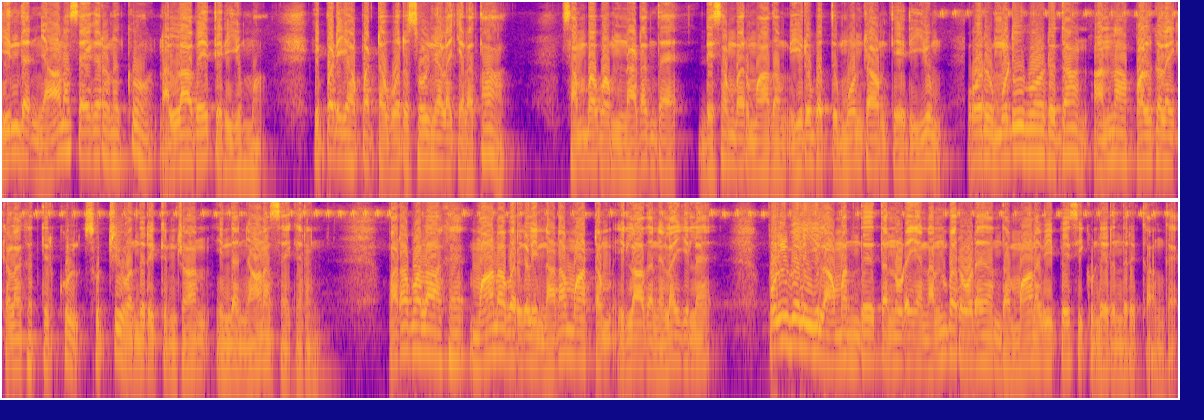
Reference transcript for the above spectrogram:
இந்த ஞானசேகரனுக்கும் நல்லாவே தெரியுமா? இப்படியாப்பட்ட ஒரு சூழ்நிலையில தான் சம்பவம் நடந்த டிசம்பர் மாதம் இருபத்தி மூன்றாம் தேதியும் ஒரு முடிவோடு தான் அண்ணா பல்கலைக்கழகத்திற்குள் சுற்றி வந்திருக்கின்றான் இந்த ஞானசேகரன். பரவலாக மாணவர்களின் நடமாட்டம் இல்லாத நிலையில புல்வெளியில் அமர்ந்து தன்னுடைய நண்பரோட அந்த மாணவி பேசிக் கொண்டிருந்திருக்காங்க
